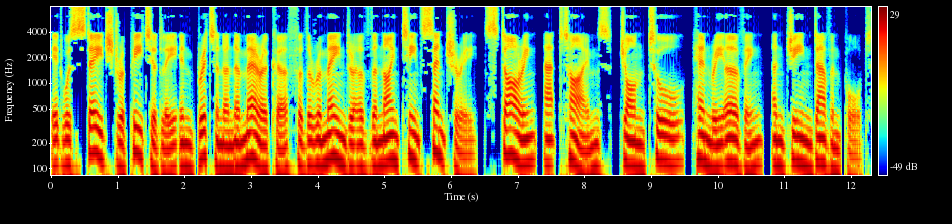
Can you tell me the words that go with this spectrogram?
It was staged repeatedly in Britain and America for the remainder of the 19th century, starring, at times, John Toole, Henry Irving, and Jean Davenport.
